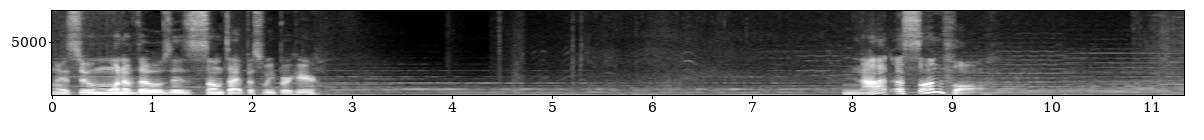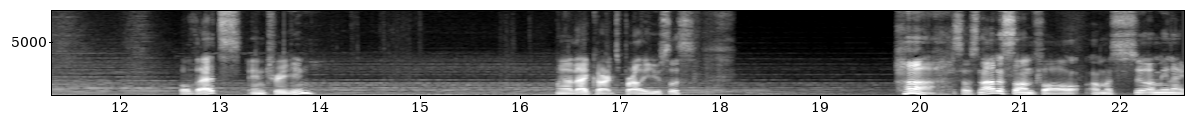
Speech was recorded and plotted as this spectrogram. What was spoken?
I assume one of those is some type of sweeper here. Not a sunfall. Well, that's intriguing. Now that card's probably useless. Huh. So it's not a sunfall. I'm assuming. I mean, I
